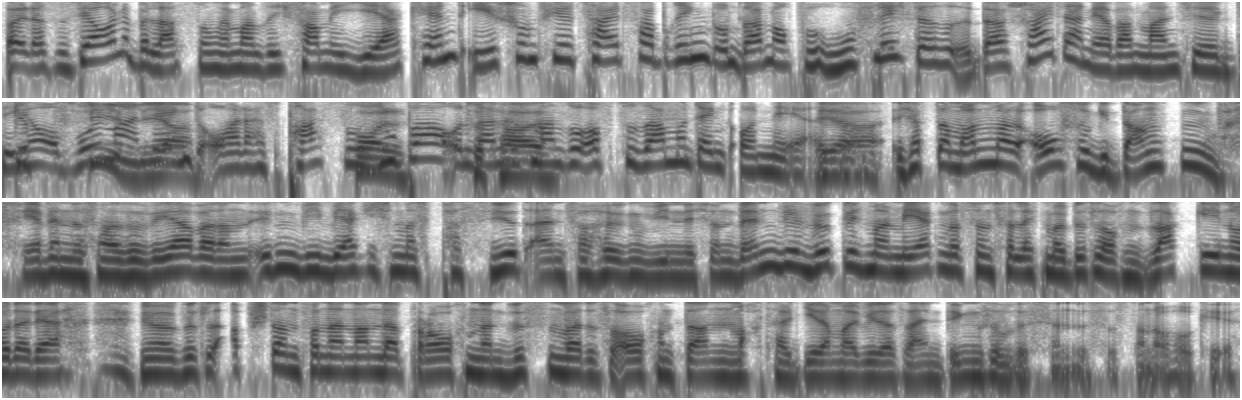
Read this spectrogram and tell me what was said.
Weil das ist ja auch eine Belastung, wenn man sich familiär kennt, eh schon viel Zeit verbringt und dann noch beruflich. Da, da scheitern ja dann manche Dinge, Gibt's obwohl viel, man ja. denkt, oh, das passt so Voll, super. Und dann total. ist man so oft zusammen und denkt, oh nee. Also, Ja, ich habe da manchmal auch so Gedanken, was wäre, wenn das mal so wäre, aber dann irgendwie merke ich immer, es passiert einfach irgendwie nicht. Und wenn wir wirklich mal merken, dass wir uns vielleicht mal ein bisschen auf den Sack gehen oder der, wir mal ein bisschen Abstand voneinander brauchen, dann wissen wir das auch und dann macht halt jeder mal wieder sein Ding so ein bisschen. Das ist dann auch okay.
